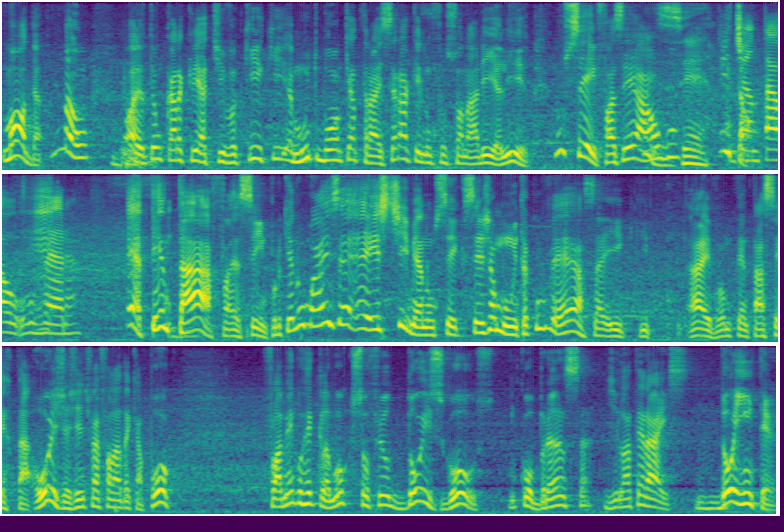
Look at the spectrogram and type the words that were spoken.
moda. Não. Olha, eu tenho um cara criativo aqui que é muito bom aqui atrás. Será que ele não funcionaria ali? Não sei, fazer algo. É. Então, Adiantar o Vera. É, tentar, assim, porque no mais é, é esse time, a não ser que seja muita conversa e que, ai, vamos tentar acertar. Hoje, a gente vai falar daqui a pouco, o Flamengo reclamou que sofreu dois gols em cobrança de laterais, do Inter.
